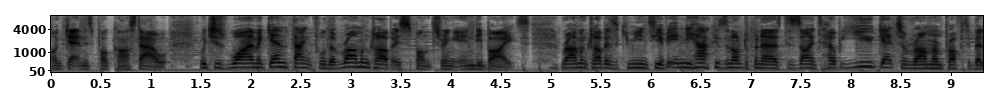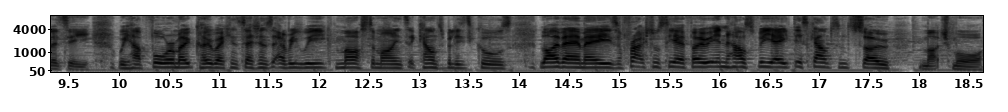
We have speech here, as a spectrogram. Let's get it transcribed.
on getting this podcast out, which is why I'm again thankful that Ramen Club is sponsoring Indie Bites. Ramen Club is a community of indie hackers and entrepreneurs designed to help you get to ramen profitability. We have four remote co working sessions every week, masterminds, accountability calls, live AMAs, a fractional CFO, in house VA, discounts, and so much more.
